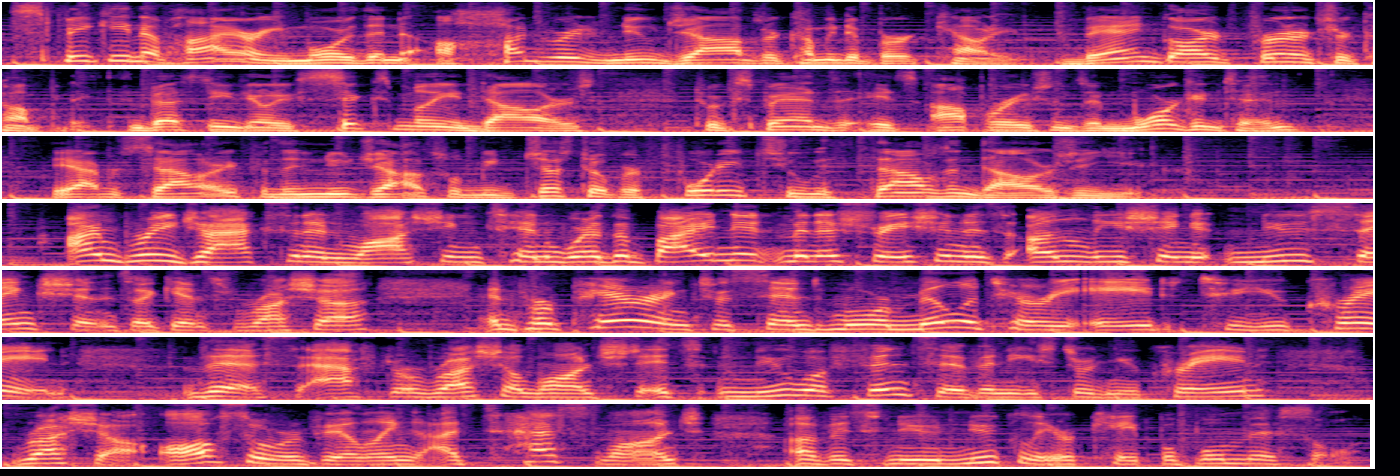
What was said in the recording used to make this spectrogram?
Speaking of hiring, more than 100 new jobs are coming to Burke County. Vanguard Furniture Company investing nearly $6 million to expand its operations in Morganton. The average salary for the new jobs will be just over $42,000 a year. I'm Bree Jackson in Washington, where the Biden administration is unleashing new sanctions against Russia and preparing to send more military aid to Ukraine. This after Russia launched its new offensive in eastern Ukraine. Russia also revealing a test launch of its new nuclear capable missile.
